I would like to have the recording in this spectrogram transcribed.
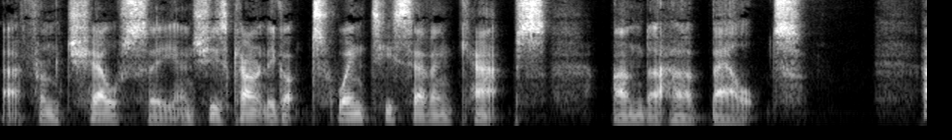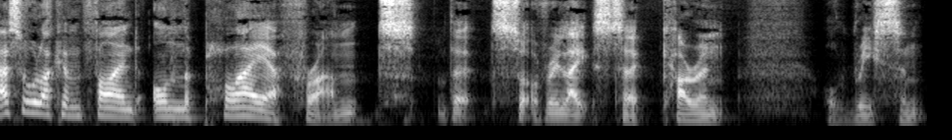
uh, from Chelsea, and she's currently got 27 caps under her belt. That's all I can find on the player front that sort of relates to current or recent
